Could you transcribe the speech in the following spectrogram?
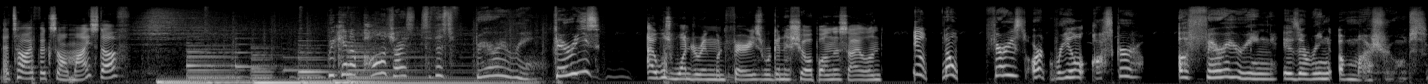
That's how I fix all my stuff. We can apologize to this fairy ring. Fairies? I was wondering when fairies were gonna show up on this island. Ew, no, fairies aren't real, Oscar. A fairy ring is a ring of mushrooms.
